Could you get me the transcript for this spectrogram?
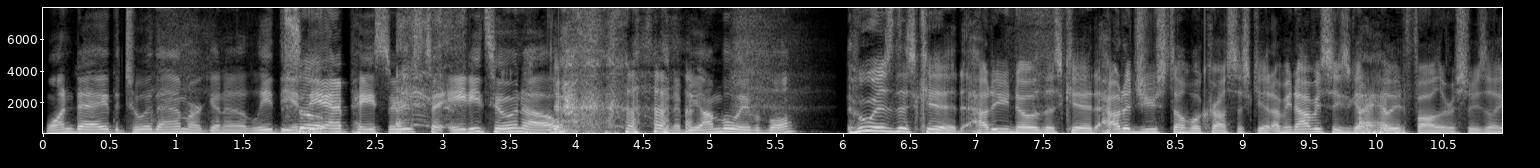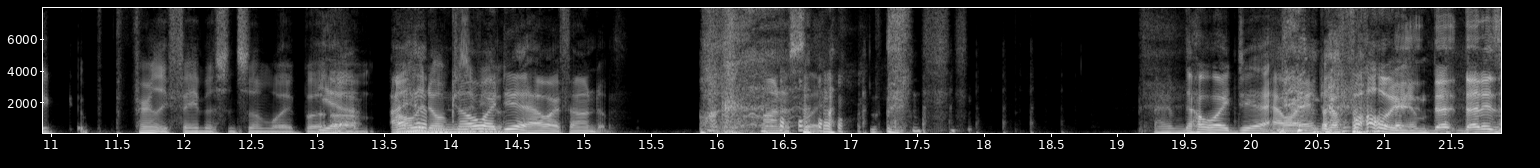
One day, the two of them are going to lead the So- Indiana Pacers to 82 and 0. It's going to be unbelievable. Who is this kid? How do you know this kid? How did you stumble across this kid? I mean, obviously he's got a I have- million followers, so he's like apparently famous in some way. But yeah, um, I I, only have know him 'cause no of you. idea how I found him. Honestly, I have no idea how I ended up following him. That, that is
